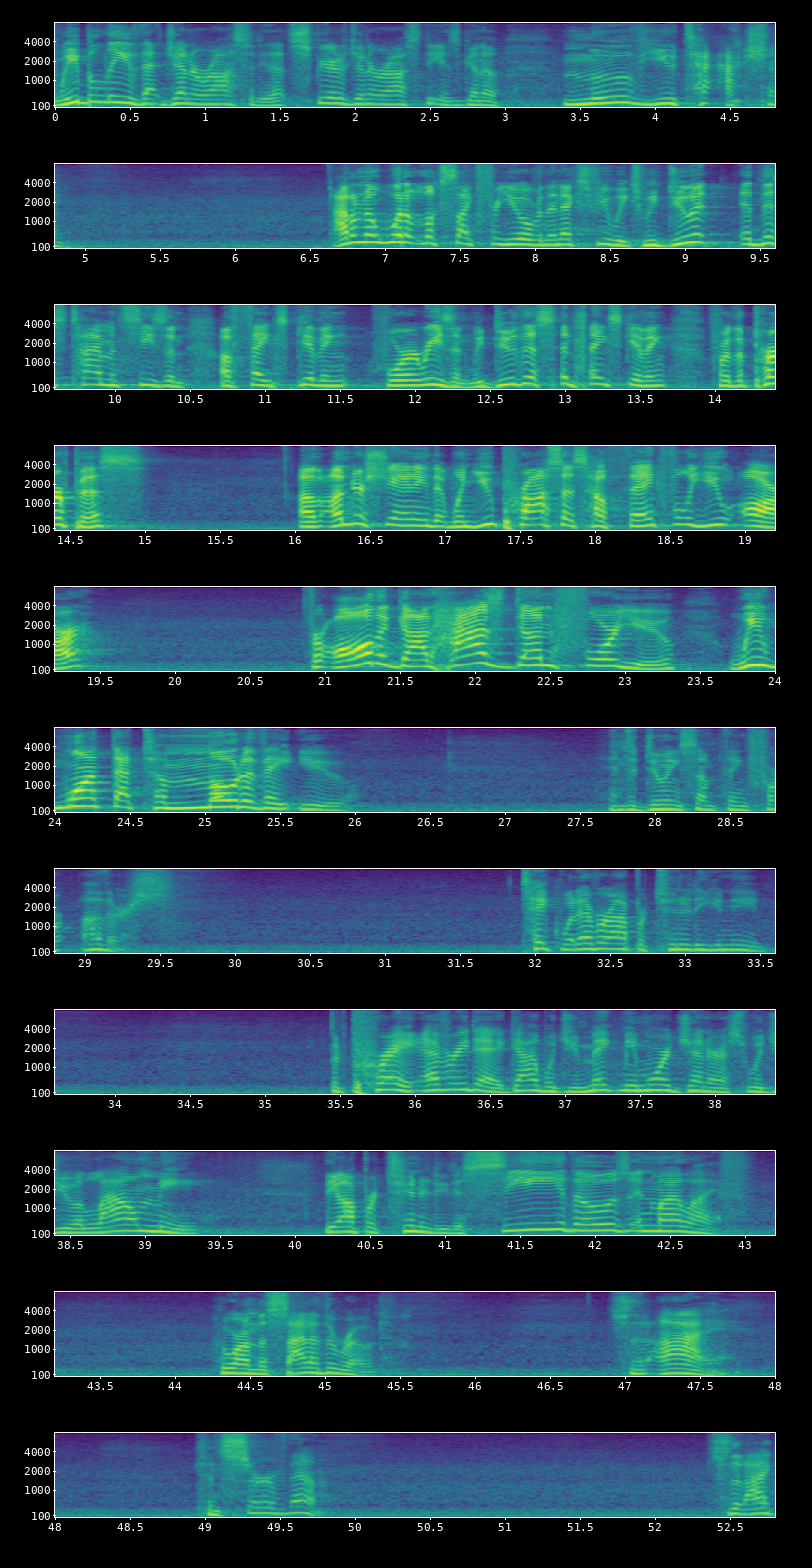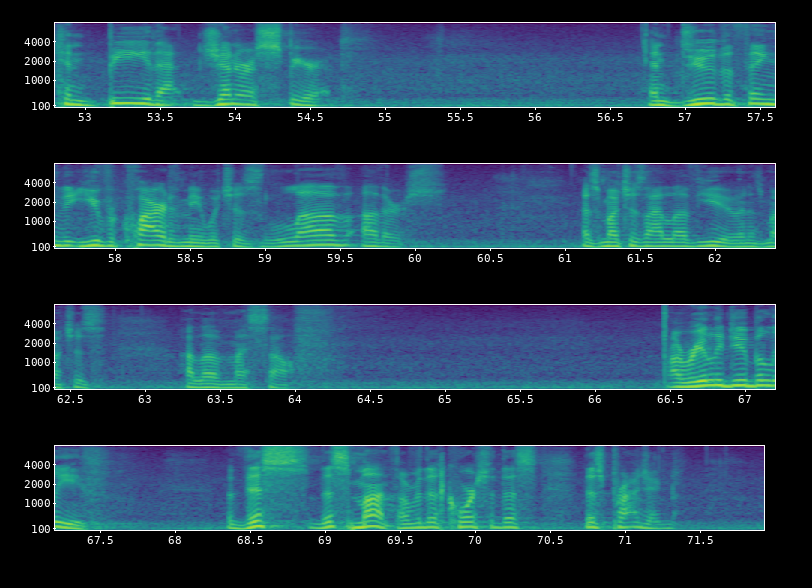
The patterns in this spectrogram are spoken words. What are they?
We believe that generosity, that spirit of generosity, is going to move you to action. I don't know what it looks like for you over the next few weeks. We do it at this time and season of Thanksgiving for a reason. We do this in Thanksgiving for the purpose of understanding that when you process how thankful you are for all that God has done for you, we want that to motivate you into doing something for others. Take whatever opportunity you need. But pray every day God, would you make me more generous? Would you allow me the opportunity to see those in my life who are on the side of the road so that I can serve them? So that I can be that generous spirit and do the thing that you've required of me, which is love others as much as I love you and as much as I love myself. I really do believe this, this month, over the course of this, this project,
